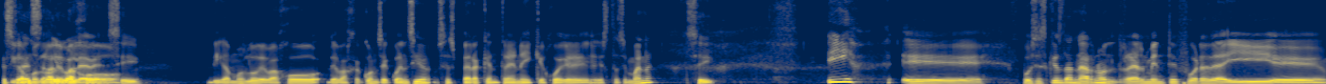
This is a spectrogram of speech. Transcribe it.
Es, digámoslo, es algo leve, sí. Digámoslo de, bajo, de baja consecuencia. Se espera que entrene y que juegue esta semana. Sí. Y eh, pues es que es Dan Arnold. Realmente fuera de ahí... eh,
